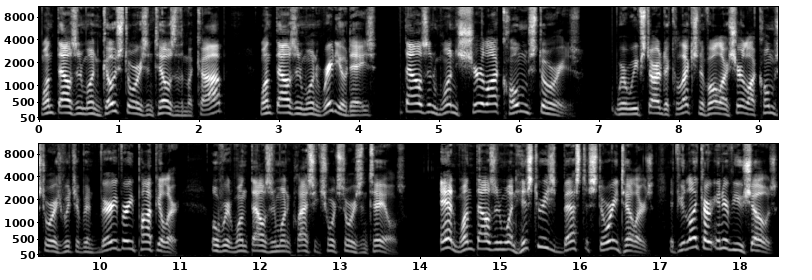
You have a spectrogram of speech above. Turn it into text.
1001 Ghost Stories and Tales of the Macabre, 1001 Radio Days, 1001 Sherlock Holmes Stories, where we've started a collection of all our Sherlock Holmes stories, which have been very, very popular over at 1001 Classic Short Stories and Tales. And 1001 History's Best Storytellers. If you like our interview shows,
